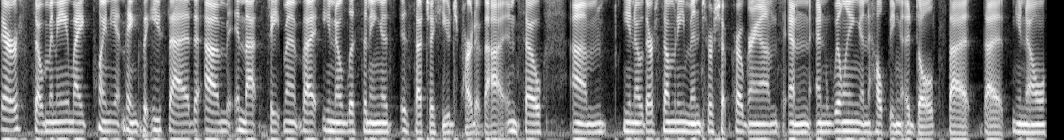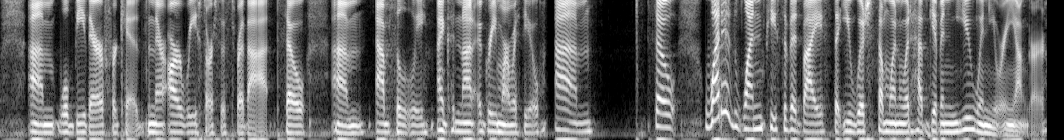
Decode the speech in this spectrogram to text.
there are so many like poignant things that you said um, in that statement, but you know, listening is is such a huge part of that. And so, um, you know, there's so many mentorship programs and and willing and helping adults that that you know um, will be there for kids, and there are resources for that. So, um, absolutely, I could not agree more with you. Um, so, what is one piece of advice that you wish someone would have given you when you were younger?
